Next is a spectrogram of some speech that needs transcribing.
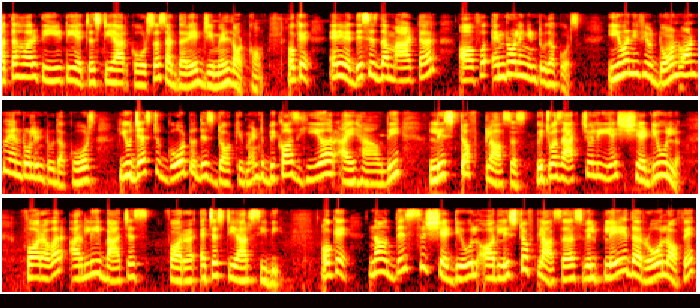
atahartethstr courses at the rate gmail.com okay. Anyway this is the matter of enrolling into the course. Even if you don't want to enroll into the course you just go to this document because here i have the list of classes which was actually a schedule for our early batches for hstr cb okay now this schedule or list of classes will play the role of a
